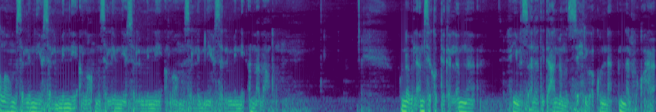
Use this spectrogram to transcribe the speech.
اللهم سلمني وسلم مني اللهم سلمني وسلم مني اللهم سلمني وسلم مني أما بعد. كنا بالأمس قد تكلمنا في مسألة تعلم السحر وقلنا أن الفقهاء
